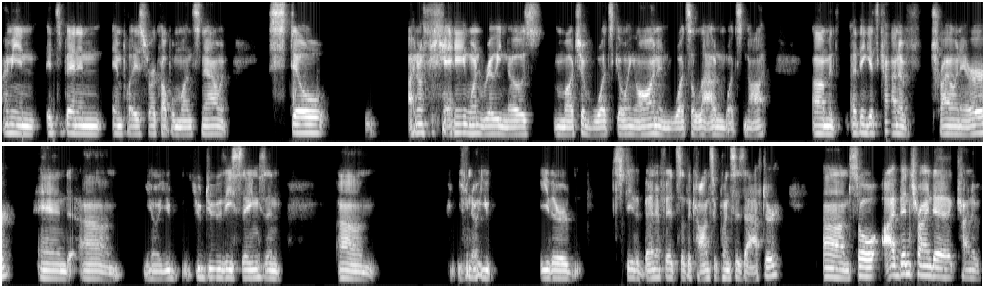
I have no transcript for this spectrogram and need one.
I mean, it's been in, in place for a couple months now and still, I don't think anyone really knows much of what's going on and what's allowed and what's not. Um, it, I think it's kind of trial and error. And, um, you know, you, you do these things and, um, you know, you either see the benefits of the consequences after. Um, so I've been trying to kind of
